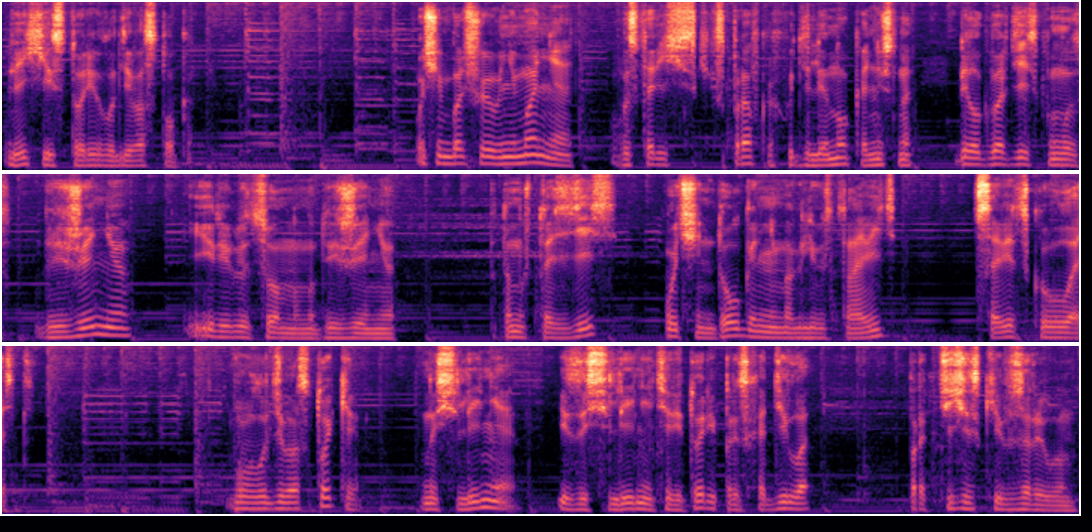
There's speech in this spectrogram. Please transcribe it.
вехи истории Владивостока. Очень большое внимание в исторических справках уделено, конечно, белогвардейскому движению и революционному движению, потому что здесь очень долго не могли установить советскую власть. Во Владивостоке население и заселение территорий происходило практически взрывом.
